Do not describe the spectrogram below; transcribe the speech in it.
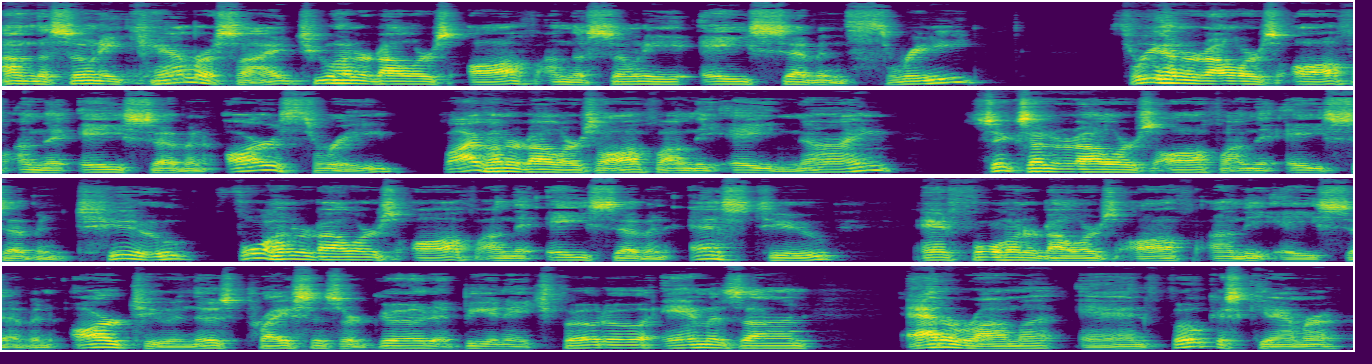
On the Sony camera side, $200 off on the Sony a7 III, $300 off on the a7R3, $500 off on the A9, $600 off on the A7 II, $400 off on the A7S2, and $400 off on the A7R2. And those prices are good at B&H Photo, Amazon, Adorama, and Focus Camera.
